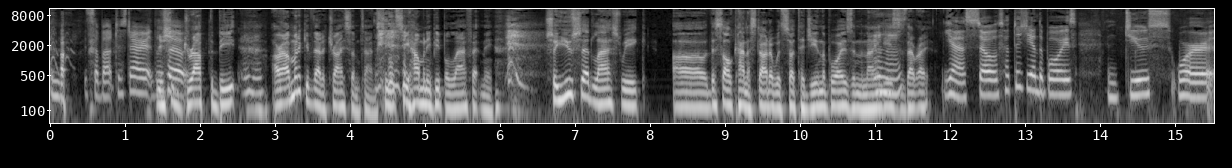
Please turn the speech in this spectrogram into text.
And it's about to start. You So- should drop the beat. Mm-hmm. All right, I'm going to give that a try sometime. See, see how many people laugh at me. So you said last week uh, this all kind of started with Seo Taiji and the Boys in the 90s. Mm-hmm. Is that right? Yeah, so Seo Taiji and the Boys and Deux were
